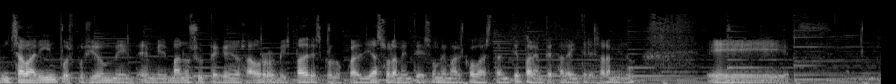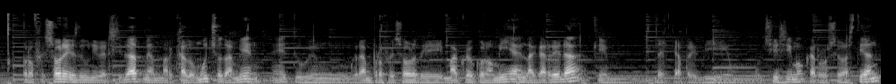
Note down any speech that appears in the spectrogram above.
un chavalín pues pusieron en mis manos sus pequeños ahorros mis padres con lo cual ya solamente eso me marcó bastante para empezar a interesarme. ¿no? Eh, profesores de universidad me han marcado mucho también. ¿eh? Tuve un gran profesor de macroeconomía en la carrera, que, del que aprendí muchísimo, Carlos Sebastián,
